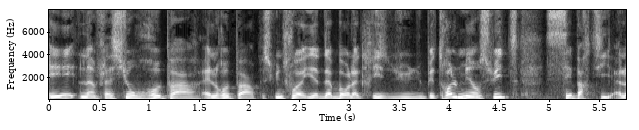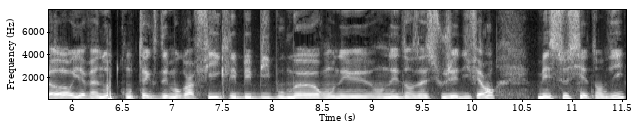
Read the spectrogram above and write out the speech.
et l'inflation repart. Elle repart. Parce qu'une fois, il y a d'abord la crise du, du pétrole, mais ensuite, c'est parti. Alors, il y avait un autre contexte démographique, les baby boomers, on est, on est dans un sujet différent. Mais ceci étant dit,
